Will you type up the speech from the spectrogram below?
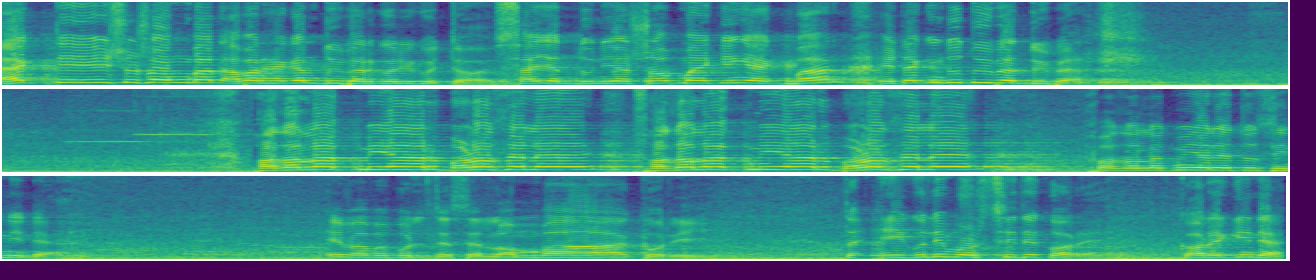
একটি সুসংবাদ। আবার হ্যাঁ দুইবার করে করতে হয়। সাইয়েন, দুনিয়ার সব মাইকিং একবার, এটা কিন্তু দুইবার দুইবার। ফজলক মিয়ার বড় ছেলে ফজলক মিয়ার বড় ছেলে ফজলক মিয়ার তো চিনি না। এভাবে বলতেছে, লম্বা করি। তো এগুলি মসজিদে করে। করে কি না?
